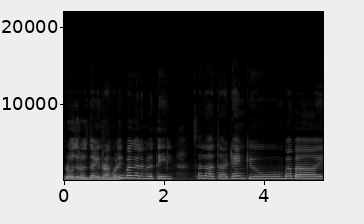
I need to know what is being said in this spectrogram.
रोज रोज नवीन रांगोळी बघायला मिळतील. चला आता थँक्यू बाय बाय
